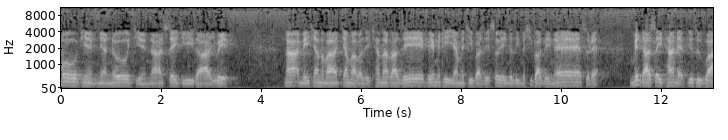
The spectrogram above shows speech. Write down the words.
မိုးဖြင့်မြတ်နိုးကျင်နာစိတ်ကြည်သာ၍ငါအမေချမ်းသာပါကြမ်းပါပါစေချမ်းသာပါစေဘေးမထိရမရှိပါစေဆိုရင်တည်းမရှိပါစေနဲ့ဆိုတဲ့မေတ္တာစိတ်ထားနဲ့ပြုစုပါ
